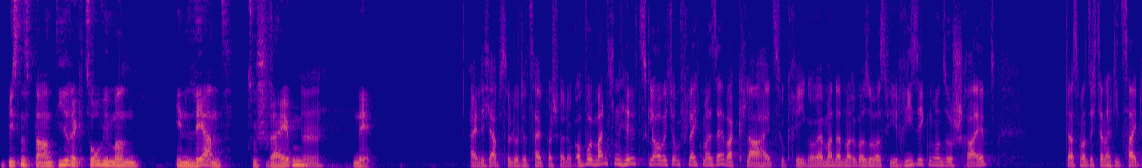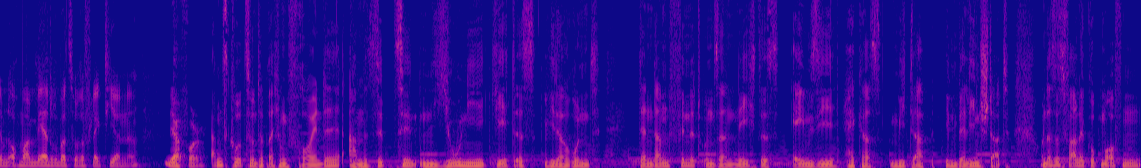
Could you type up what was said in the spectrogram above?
Businessplan direkt so, wie man ihn lernt, zu schreiben, mhm. nee. Eigentlich absolute Zeitverschwendung. Obwohl manchen hilft es, glaube ich, um vielleicht mal selber Klarheit zu kriegen. Und wenn man dann mal über sowas wie Risiken und so schreibt, dass man sich dann halt die Zeit nimmt, auch mal mehr drüber zu reflektieren, ne? Ja, voll. Ganz kurze Unterbrechung, Freunde. Am 17. Juni geht es wieder rund denn dann findet unser nächstes AMZ Hackers Meetup in Berlin statt. Und das ist für alle Gruppen offen,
